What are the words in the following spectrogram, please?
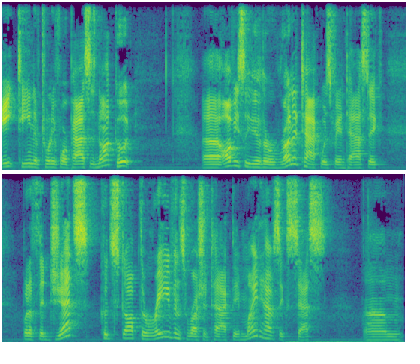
18 of 24 passes, not good. Uh, obviously, the other run attack was fantastic, but if the Jets could stop the Ravens' rush attack, they might have success um,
